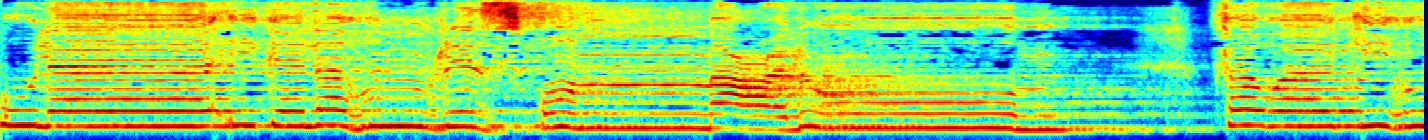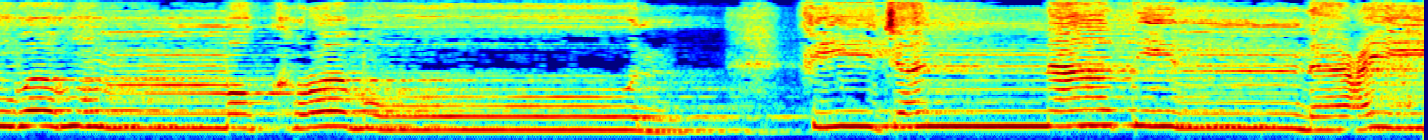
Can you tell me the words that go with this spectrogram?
أولئك لهم رزق معلوم، فواكه وهم مكرمون. في جنات النعيم،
